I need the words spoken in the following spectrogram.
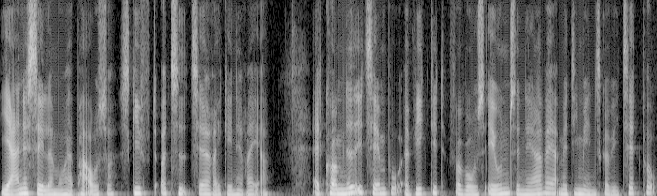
Hjerneceller må have pauser, skift og tid til at regenerere. At komme ned i tempo er vigtigt for vores evne til nærvær med de mennesker, vi er tæt på,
